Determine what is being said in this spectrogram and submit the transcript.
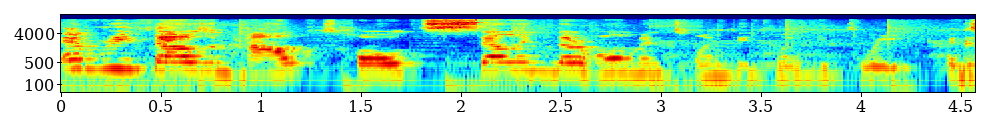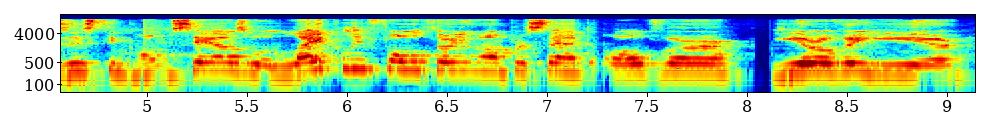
every thousand households selling their home in 2023. Existing home sales will likely fall 31% over year over year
